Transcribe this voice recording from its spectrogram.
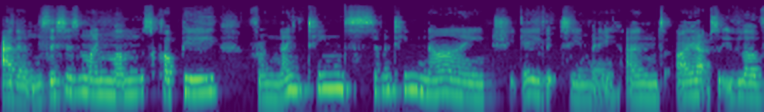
Adams. This is my mum's copy from 1979. She gave it to me, and I absolutely love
